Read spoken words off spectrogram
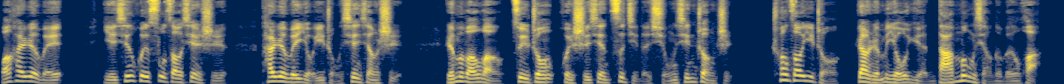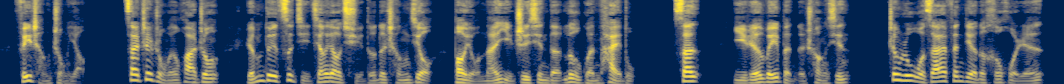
王还认为，野心会塑造现实。他认为有一种现象是，人们往往最终会实现自己的雄心壮志，创造一种让人们有远大梦想的文化非常重要。在这种文化中，人们对自己将要取得的成就抱有难以置信的乐观态度。三，以人为本的创新。正如我在埃芬迪的合伙人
